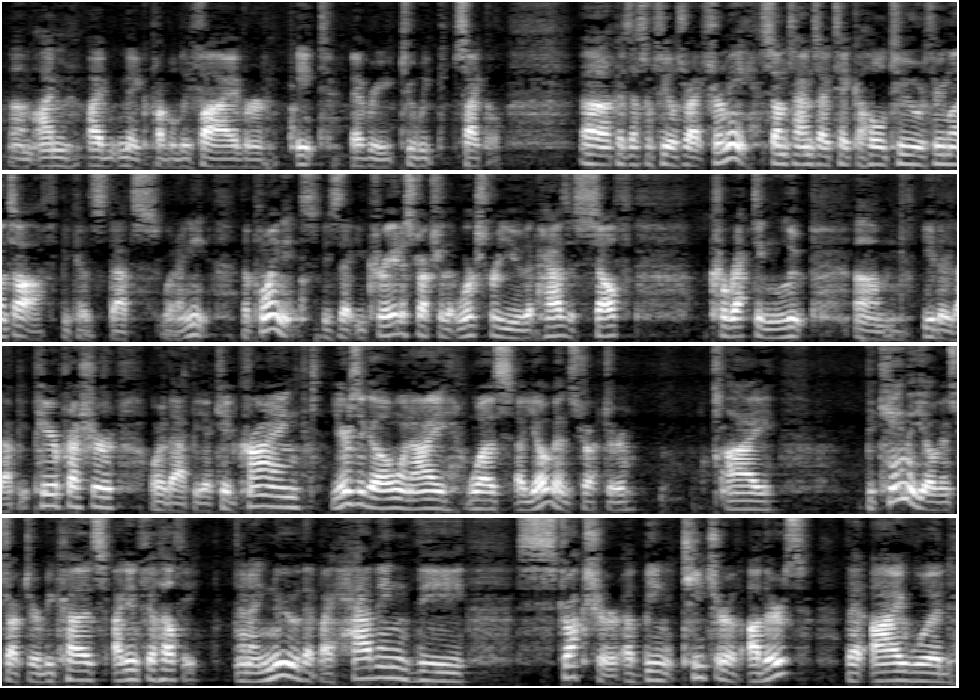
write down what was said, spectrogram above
Um, I'm I make probably five or eight every two week cycle because uh, that's what feels right for me. Sometimes I take a whole two or three months off because that's what I need. The point is is that you create a structure that works for you that has a self correcting loop. Um, either that be peer pressure or that be a kid crying. Years ago, when I was a yoga instructor, I became a yoga instructor because I didn't feel healthy. And I knew that by having the structure of being a teacher of others, that I would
